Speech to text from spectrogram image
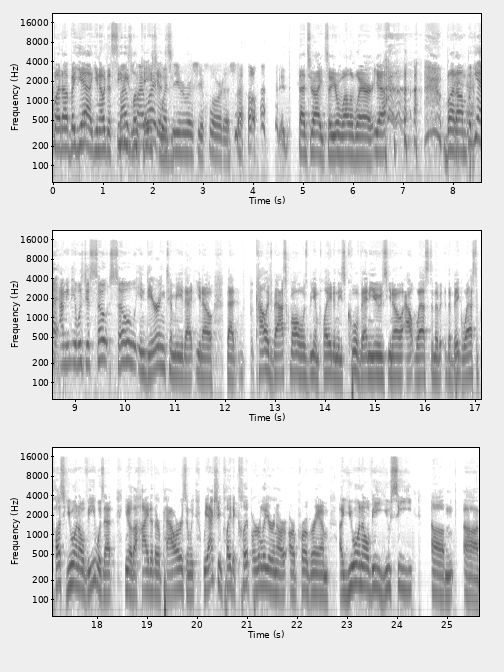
But uh, but yeah, you know, to see my, these locations. My wife went to the University of Florida, so that's right. So you're well aware, yeah. but um, but yeah, I mean, it was just so so endearing to me that you know that college basketball was being played in these cool venues, you know, out west in the the Big West. Plus, UNLV was at you know the height of their powers, and we we actually played a clip earlier in our our program, a UNLV UC um, uh,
